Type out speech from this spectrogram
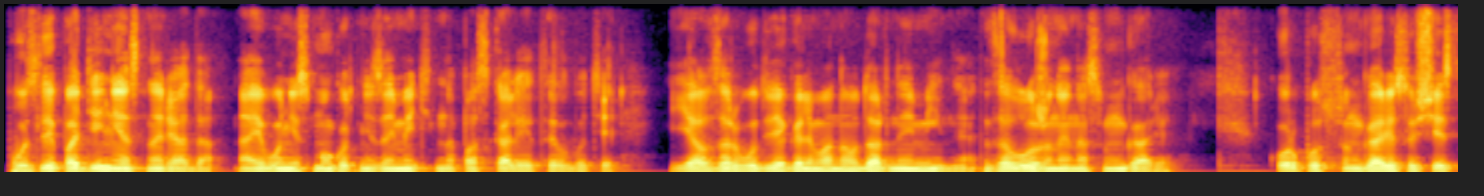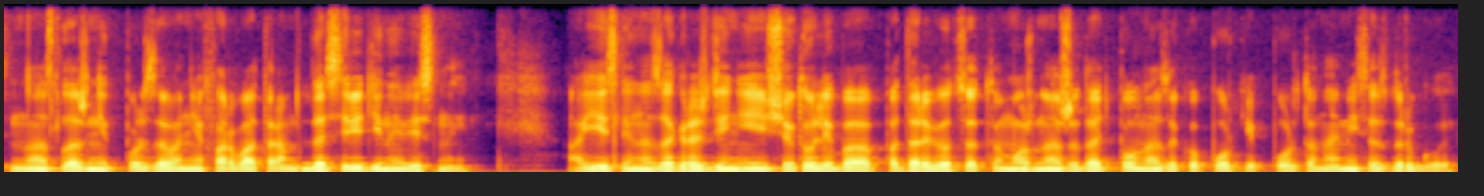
После падения снаряда, а его не смогут не заметить на Паскале и Телботе, я взорву две гальваноударные мины, заложенные на Сунгаре. Корпус Сунгари существенно осложнит пользование фарватером до середины весны. А если на заграждении еще кто-либо подорвется, то можно ожидать полной закупорки порта на месяц-другой.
